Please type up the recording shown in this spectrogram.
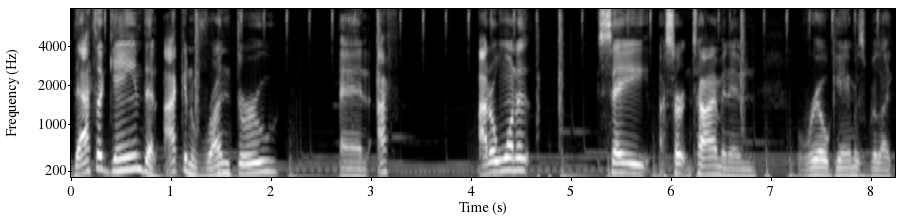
that's a game that I can run through, and I I don't want to say a certain time and then real gamers be like,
